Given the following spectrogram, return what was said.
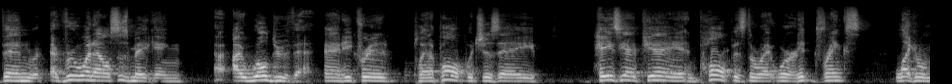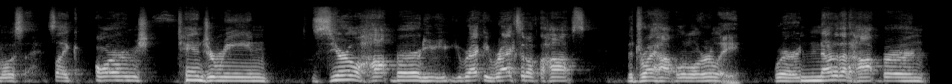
than what everyone else is making. I I will do that. And he created Planet Pulp, which is a hazy IPA, and pulp is the right word. It drinks like a mimosa. It's like orange, tangerine, zero hop burn. He, he, rack, he racks it off the hops, the dry hop a little early, where none of that hop burn,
